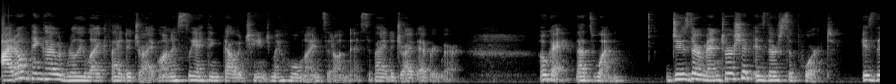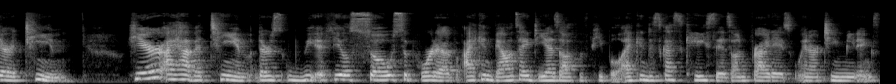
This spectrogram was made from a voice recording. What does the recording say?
I don't think i would really like if i had to drive honestly. I think that would change my whole mindset on this if i had to drive everywhere. Okay that's one. Is there mentorship is there support? Is there a team here I have a team. There's we, it feels so supportive. I can bounce ideas off of people. I can discuss cases on Fridays in our team meetings.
